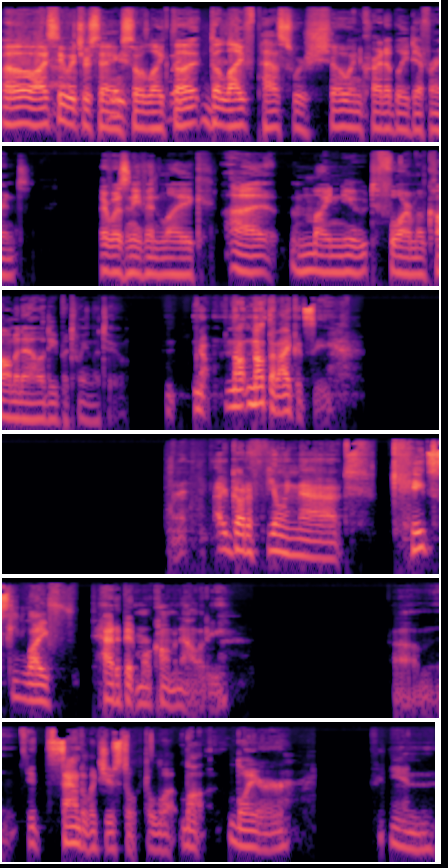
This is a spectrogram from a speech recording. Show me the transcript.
Oh, I see what Um, you're saying. So, like the the life paths were so incredibly different. There wasn't even like a minute form of commonality between the two. No, not not that I could see. I- I got a feeling that Kate's life had a bit more commonality. Um, it sounded like she was still a law, law, lawyer in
